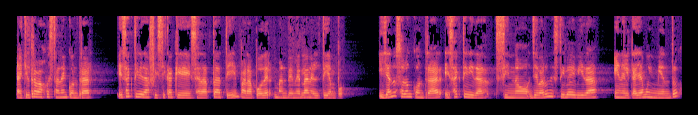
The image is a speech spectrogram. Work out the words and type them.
Aquí el trabajo está en encontrar esa actividad física que se adapta a ti para poder mantenerla en el tiempo. Y ya no solo encontrar esa actividad, sino llevar un estilo de vida en el que haya movimiento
